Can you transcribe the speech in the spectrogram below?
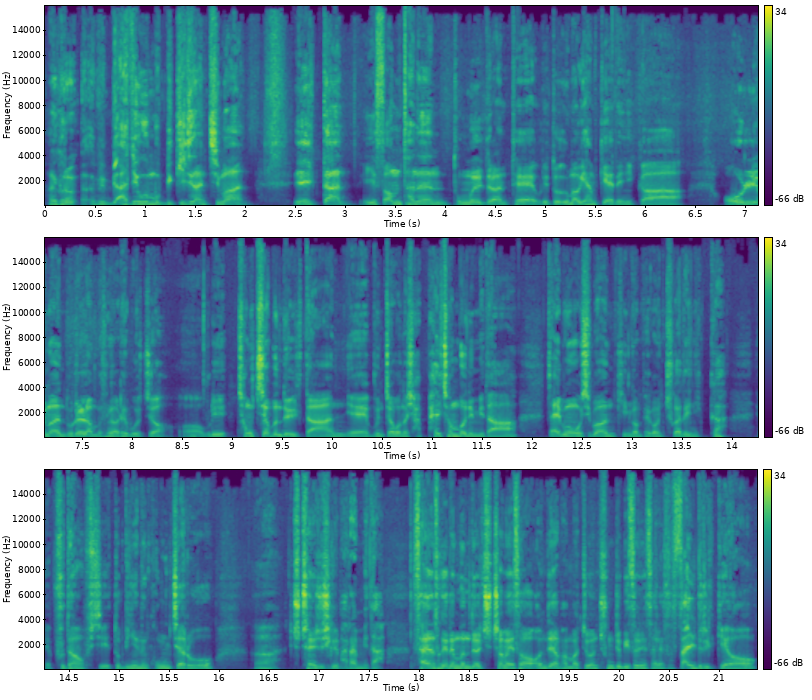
아니, 그럼, 아직은 뭐 믿기진 않지만, 일단, 이 썸 타는 동물들한테 우리 또 음악이 함께 해야 되니까, 어울릴만한 노래를 한번 생각을 해보죠. 어, 우리 청취자분들 일단, 예, 문자번호 샵 8000번입니다. 짧은 건 50원, 긴 건 100원 추가되니까, 예, 부담 없이 또 미니는 공짜로, 어, 추천해 주시길 바랍니다. 사연 소개된 분들 추첨해서 언제나 밥맛 좋은 충주 미소진 쌀에서 쌀 드릴게요.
